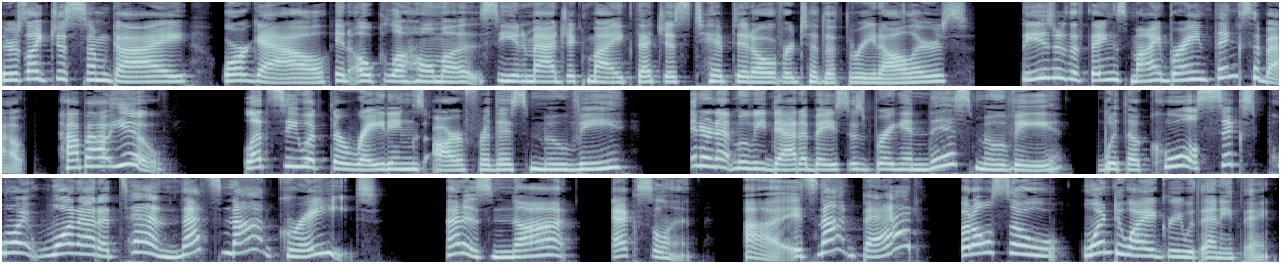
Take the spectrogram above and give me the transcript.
There's like just some guy or gal in Oklahoma seeing Magic Mike that just tipped it over to the $3. These are the things my brain thinks about. How about you? Let's see what the ratings are for this movie. Internet Movie Database is bringing this movie with a cool 6.1 out of 10. That's not great. That is not excellent. Uh, it's not bad, but also, when do I agree with anything?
